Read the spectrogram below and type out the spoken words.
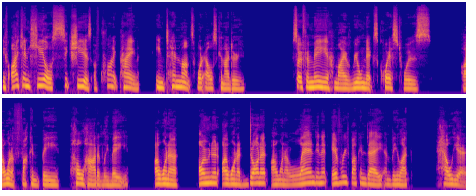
If I can heal six years of chronic pain in 10 months, what else can I do? So for me, my real next quest was I want to fucking be wholeheartedly me. I want to own it. I want to don it. I want to land in it every fucking day and be like, hell yeah.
